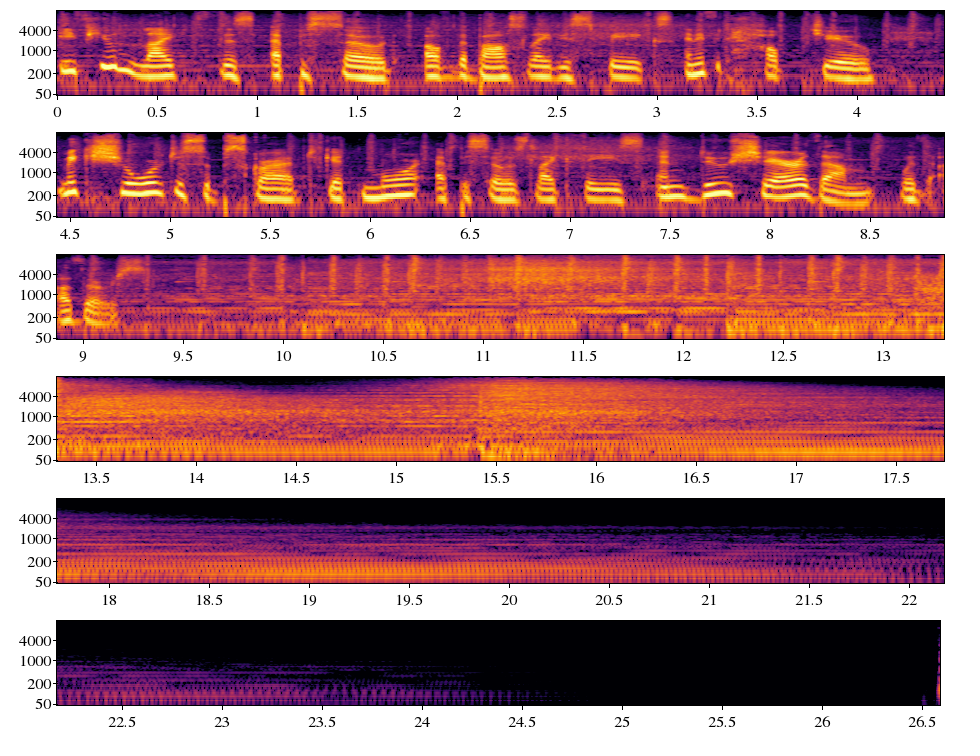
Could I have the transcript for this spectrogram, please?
If you liked this episode of The Boss Lady Speaks and if it helped you, make sure to subscribe to get more episodes like these and do share them with others.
